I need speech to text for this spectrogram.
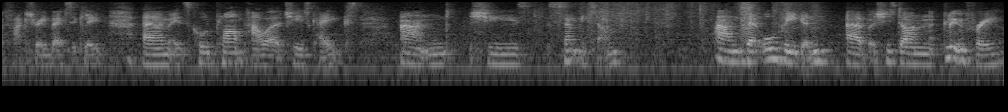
factory basically. Um, it's called Plant Power Cheesecakes and she's sent me some and they're all vegan uh, but she's done gluten-free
